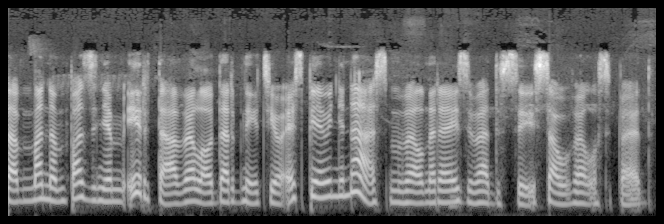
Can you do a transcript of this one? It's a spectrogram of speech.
tam manam paziņam ir tā velodarbnīca, jo es pie viņa neesmu vēl nereizi vedusi savu velosipēdu.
